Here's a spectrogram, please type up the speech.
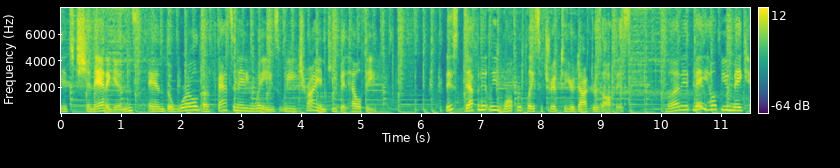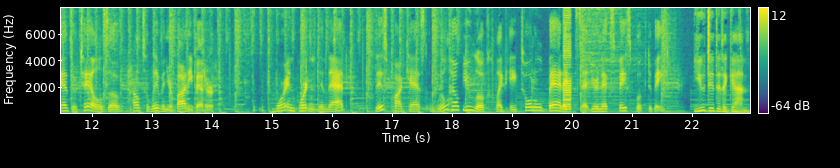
its shenanigans, and the world of fascinating ways we try and keep it healthy. This definitely won't replace a trip to your doctor's office, but it may help you make heads or tails of how to live in your body better. More important than that, this podcast will help you look like a total badass at your next Facebook debate. You did it again.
